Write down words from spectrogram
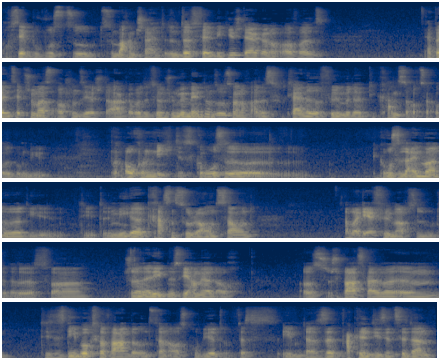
auch sehr bewusst so zu machen scheint. Und das fällt mir hier stärker noch auf als ja, bei Inception war es auch schon sehr stark, aber das Inception Memento und so, das waren noch alles kleinere Filme, die kannst du auch zu Hause gucken, die brauchen nicht das große, die große Leinwand oder die, die, den mega krassen Surround-Sound. Aber der Film absolut, also das war schon ein Erlebnis. Wir haben ja halt auch aus Spaß halber ähm, dieses D-Box-Verfahren bei uns dann ausprobiert, dass eben da wackeln die Sitze dann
